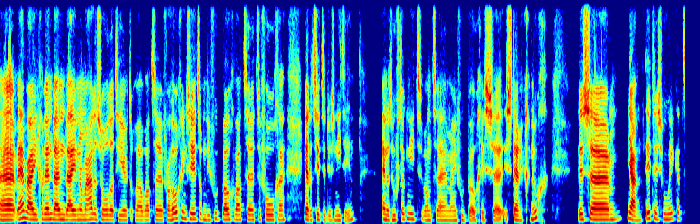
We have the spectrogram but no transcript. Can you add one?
uh, hè, waar je gewend bent bij een normale zool, dat hier toch wel wat uh, verhoging zit om die voetboog wat uh, te volgen. Ja, dat zit er dus niet in. En dat hoeft ook niet, want mijn voetboog is, is sterk genoeg. Dus ehm, ja, dit is hoe ik het,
